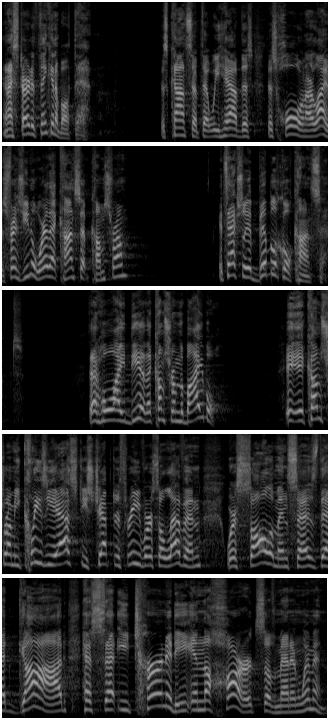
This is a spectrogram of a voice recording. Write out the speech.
And I started thinking about that. This concept that we have, this, this hole in our lives. Friends, you know where that concept comes from? It's actually a biblical concept. That whole idea that comes from the Bible. It, comes from Ecclesiastes chapter 3, verse 11, where Solomon says that God has set eternity in the hearts of men and women.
